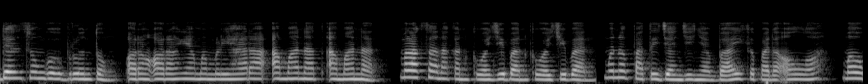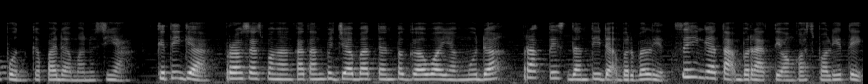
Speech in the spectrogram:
Dan sungguh beruntung orang-orang yang memelihara amanat-amanat, melaksanakan kewajiban-kewajiban, menepati janjinya baik kepada Allah maupun kepada manusia. Ketiga, proses pengangkatan pejabat dan pegawai yang mudah, praktis, dan tidak berbelit, sehingga tak berat di ongkos politik.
